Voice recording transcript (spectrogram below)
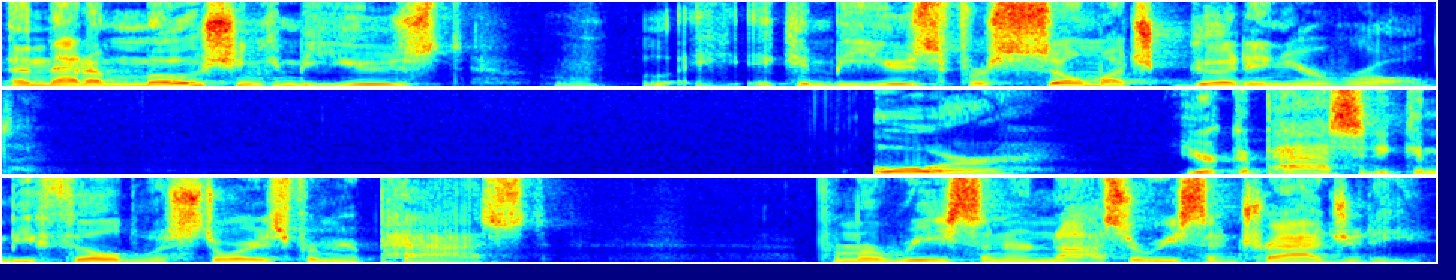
And that emotion can be used it can be used for so much good in your world or your capacity can be filled with stories from your past, from a recent or not so recent tragedy.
